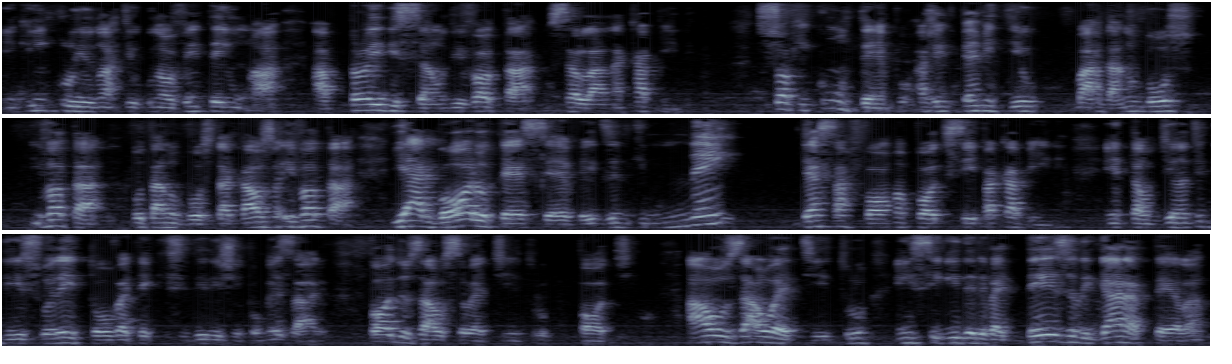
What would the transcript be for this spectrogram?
em que incluiu no artigo 91A a proibição de votar com celular na cabine. Só que com o tempo a gente permitiu guardar no bolso e votar, botar no bolso da calça e votar. E agora o TSE veio dizendo que nem dessa forma pode se ir para a cabine. Então, diante disso, o eleitor vai ter que se dirigir para o mesário. Pode usar o seu e-título? Pode. Ao usar o e-título, em seguida ele vai desligar a tela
